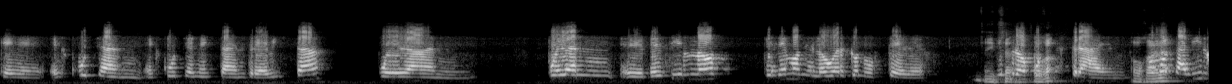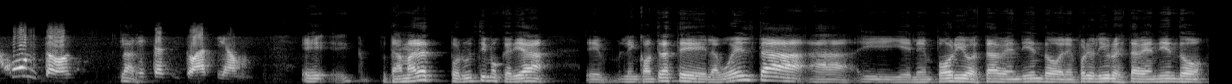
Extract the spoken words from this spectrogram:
que escuchan escuchen esta entrevista puedan puedan eh, decirnos queremos dialogar con ustedes ¿Qué propuestas traen? ¿Cómo salir juntos de esta situación? Eh, Tamara, por último, quería. Eh, ¿Le encontraste la vuelta y el Emporio está vendiendo, el Emporio Libros está vendiendo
